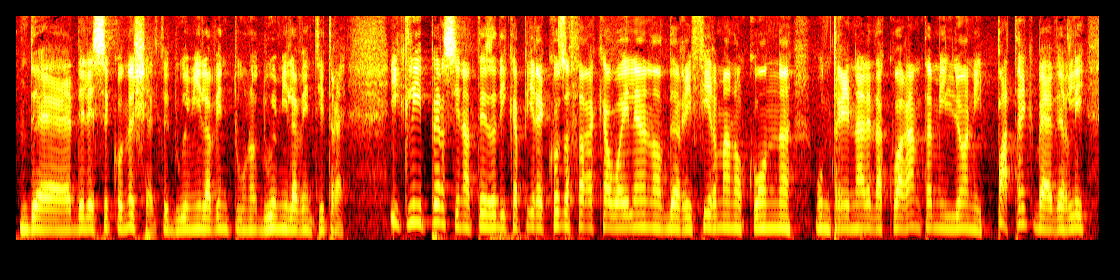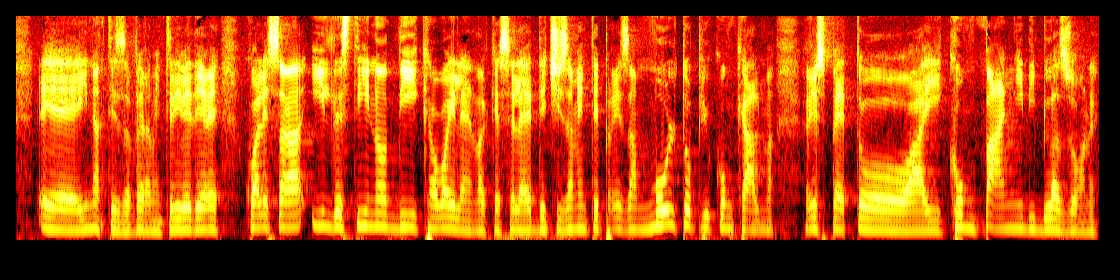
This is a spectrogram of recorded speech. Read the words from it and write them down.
de, delle seconde scelte 2021-2023. I Clippers, in attesa di capire cosa farà Kawhi Leonard, rifirmano con un triennale da 40 milioni Patrick Beverly, eh, in attesa veramente di vedere quale sarà il destino di Kawhi Leonard, che se l'è decisamente presa molto più con calma rispetto ai compagni di Blasone.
